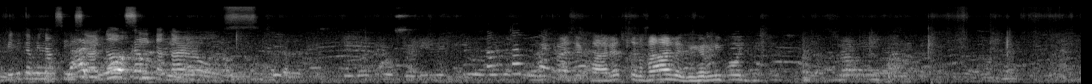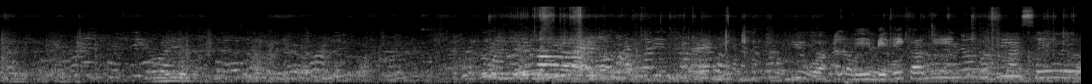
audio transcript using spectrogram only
Bili kami ng sisiyo. Ano? Si Kataros. Kasi karet, saan? Hindi ka rin po. Thank you. Bibili kami ng sisiw.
